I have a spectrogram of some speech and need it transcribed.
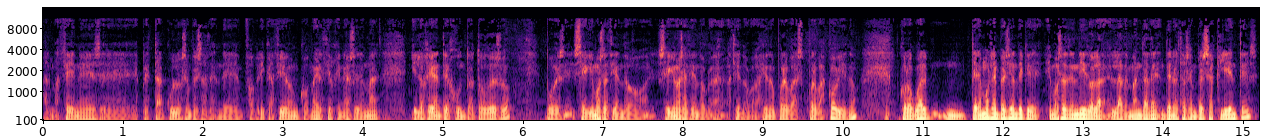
almacenes, eh, espectáculos, empresas de, fabricación, comercio, gimnasio y demás. Y lógicamente junto a todo eso, pues seguimos haciendo, seguimos haciendo, haciendo, haciendo pruebas, pruebas COVID, ¿no? Con lo cual mm, tenemos la impresión de que hemos atendido la, demanda de nuestras empresas clientes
